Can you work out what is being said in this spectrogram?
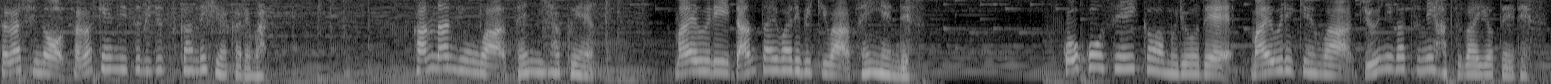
佐賀市の佐賀県立美術館で開かれます。観覧料は1200円。前売り団体割引は1000円です。高校生以下は無料で前売り券は12月に発売予定です。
